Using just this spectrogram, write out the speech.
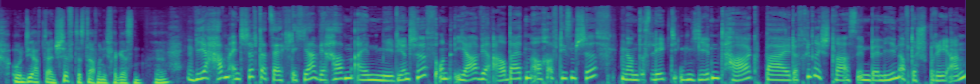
Und ihr habt ein Schiff, das darf man nicht vergessen. Ja. Wir haben ein Schiff tatsächlich, ja. Wir haben ein Medienschiff und ja, wir arbeiten auch auf diesem Schiff. Und das legt jeden Tag bei der Friedrichstraße in Berlin auf der Spree an.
